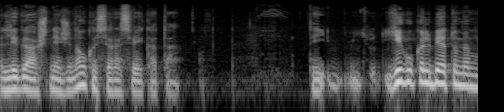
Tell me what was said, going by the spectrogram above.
lygą, aš nežinau, kas yra sveikata. Tai jeigu kalbėtumėm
